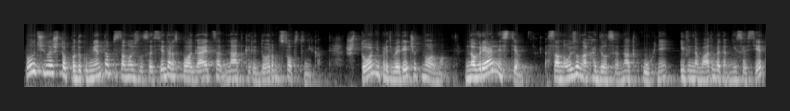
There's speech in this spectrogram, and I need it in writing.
Получилось, что по документам санузел соседа располагается над коридором собственника, что не противоречит нормам. Но в реальности санузел находился над кухней, и виноват в этом не сосед,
